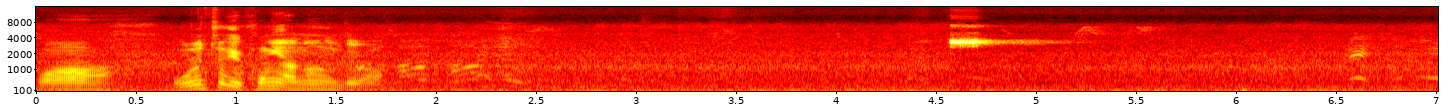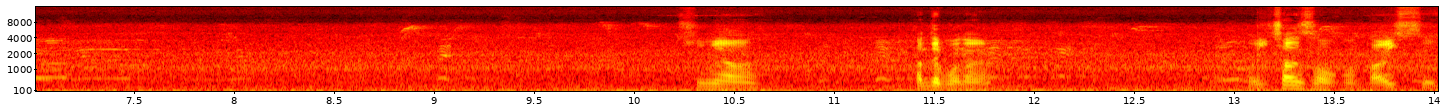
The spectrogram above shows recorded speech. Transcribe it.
와 오른쪽에 공이 안 오는데요. 주면 반대 보나요? 어, 이찬석 어, 나이스.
